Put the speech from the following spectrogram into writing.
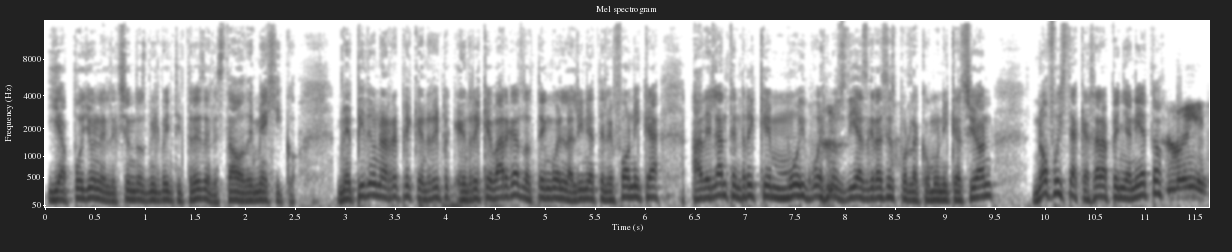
y apoyo en la elección 2023 del Estado de México. Me pide una réplica Enrique, Vargas, lo tengo en la línea telefónica. Adelante Enrique, muy buenos días, gracias por la comunicación. ¿No fuiste a casar a Peña Nieto? Luis,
